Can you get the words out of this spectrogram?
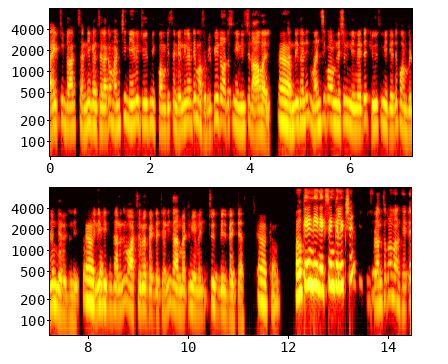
లైట్స్ డార్క్స్ అన్ని కలిసేలాగా మంచి మేమే చూసి మీకు పంపిస్తాం ఎందుకంటే మాకు రిపీట్ ఆర్డర్స్ మీ నుంచి రావాలి. అందుకని మంచి కాంబినేషన్ మేమైతే చూసి మీకు అయితే పంపించడం జరుగుతుంది. ఎన్ని పీసెస్ అనేది వాట్సాప్లో పెట్టేసండి దాన్ని బట్టి మేమైతే చూసి బిల్ పే చేస్తాం. ఓకే అండి. నెక్స్ట్ టైం కలెక్షన్ ఇప్పుడంతా కూడా మనకైతే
